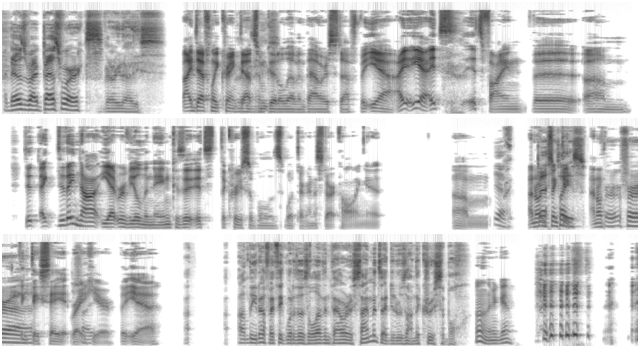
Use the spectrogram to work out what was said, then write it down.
and those are my best works. Very nice. I definitely cranked Very out some good eleventh hour stuff. But yeah, I yeah, it's Yeah. it's fine. The um, did I, did they not yet reveal the name? Because it, it's the Crucible is what they're going to start calling it. Um, Yeah. I don't Best think place they, I don't for, for uh, think they say it right fight. here, but yeah. Oddly enough, I think one of those 11th hour assignments I did was on the Crucible. Oh, there you go.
